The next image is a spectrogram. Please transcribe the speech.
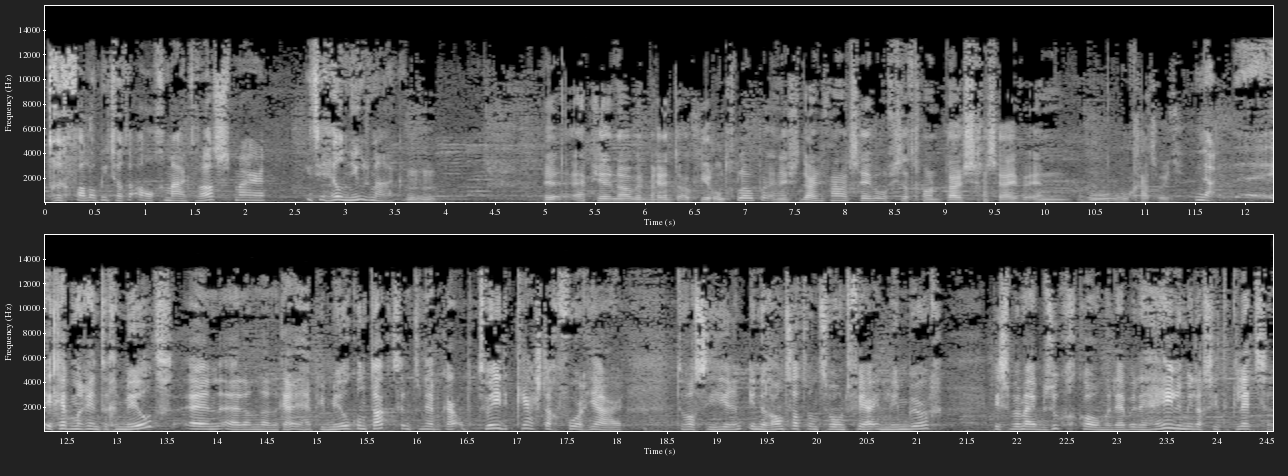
terugvallen op iets wat er al gemaakt was, maar iets heel nieuws maken. Mm-hmm. Uh, heb je nou met Marente ook hier rondgelopen en heeft ze daar de verhalen geschreven? Of is dat gewoon thuis gaan schrijven en hoe, hoe gaat zoiets? Nou, ik heb Marente gemaild en uh, dan, dan, heb je mailcontact. En toen heb ik haar op tweede kerstdag vorig jaar, toen was ze hier in, in de Randstad, want ze woont ver in Limburg, is ze bij mij op bezoek gekomen. Daar hebben we de hele middag zitten kletsen.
